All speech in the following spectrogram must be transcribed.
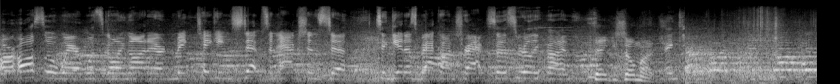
are also aware of what's going on and are make, taking steps and actions to to get us back on track. So it's really fun. Thank you so much. Thank you.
